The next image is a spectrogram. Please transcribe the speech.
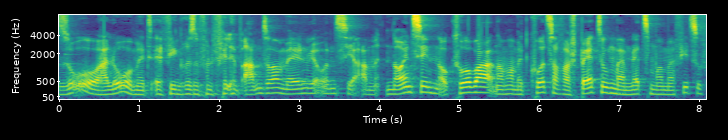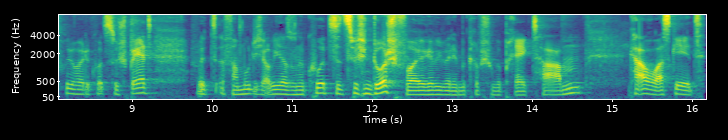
So, hallo, mit äh, vielen Grüßen von Philipp Amthor melden wir uns hier am 19. Oktober, nochmal mit kurzer Verspätung, beim letzten Mal mal viel zu früh, heute kurz zu spät wird vermutlich auch wieder so eine kurze Zwischendurchfolge, wie wir den Begriff schon geprägt haben. Caro, was geht?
